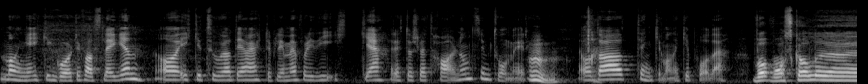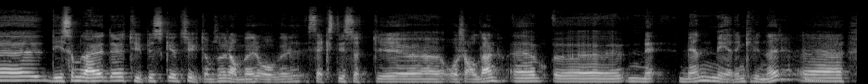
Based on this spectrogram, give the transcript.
mange ikke går til fastlegen og ikke tror at de har hjerteflimmer fordi de ikke rett og slett har noen symptomer. Mm. Og da tenker man ikke på det. Hva, hva, skal eh, de som det er, det er typisk en sykdom som rammer over 60-70-årsalderen. Eh, menn mer enn kvinner. Eh,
